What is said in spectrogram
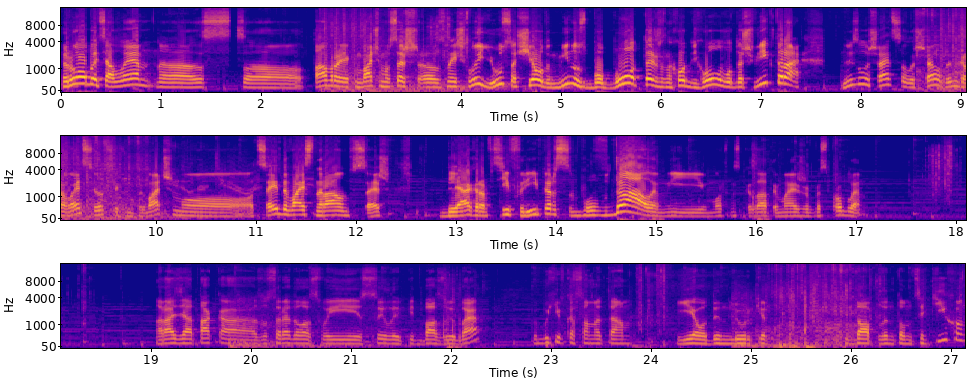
Робить, але е, з е, Тавра, як ми бачимо, все ж е, знайшли Юса, ще один мінус, Бобо теж знаходить голову Деш Віктора. Ну і залишається лише один гравець. Ось як ми бачимо, цей девайсний раунд все ж для гравців Reapers був вдалим і, можна сказати, майже без проблем. Наразі атака зосередила свої сили під базою Б. Вибухівка саме там. Є один люркер під аплентом, це Тіхон.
